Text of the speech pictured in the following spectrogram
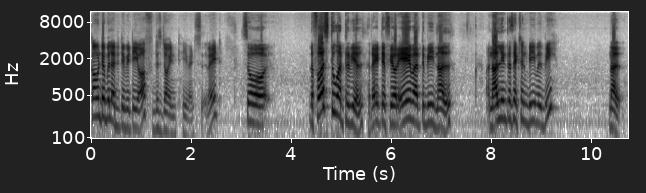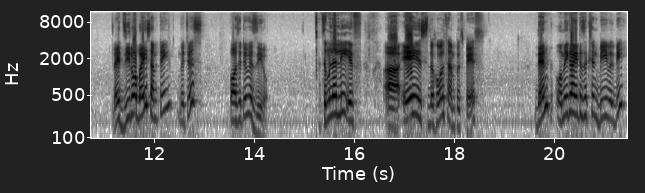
countable additivity of disjoint events right. So, the first two are trivial right if your A were to be null null intersection B will be null right 0 by something which is positive is 0. Similarly, if uh, A is the whole sample space then omega intersection B will be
